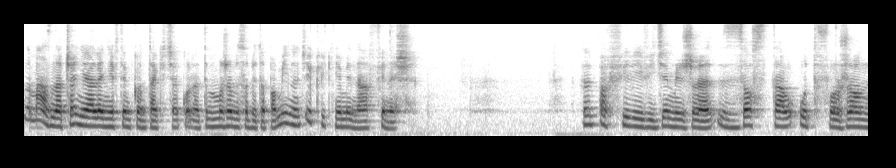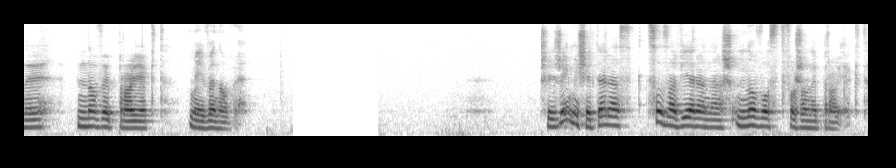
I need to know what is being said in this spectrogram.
no, ma znaczenie, ale nie w tym kontekście akurat. Możemy sobie to pominąć i klikniemy na Finish. E, Po chwili widzimy, że został utworzony nowy projekt Mavenowy. Przyjrzyjmy się teraz, co zawiera nasz nowo stworzony projekt.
